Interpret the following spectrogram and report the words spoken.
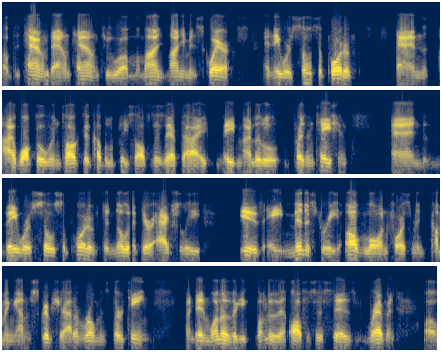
of the town, downtown to uh, Mon- Monument Square, and they were so supportive. And I walked over and talked to a couple of police officers after I made my little presentation, and they were so supportive to know that they're actually is a ministry of law enforcement coming out of Scripture, out of Romans 13. And then one of the one of the officers says, Reverend, uh,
